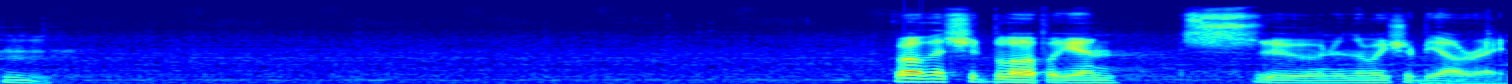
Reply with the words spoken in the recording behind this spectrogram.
Hmm. Well, that should blow up again soon, and then we should be alright.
